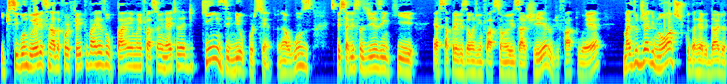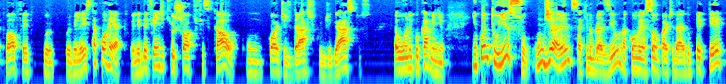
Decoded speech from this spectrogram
e que, segundo ele, se nada for feito, vai resultar em uma inflação inédita de 15 mil por cento. Né? Alguns especialistas dizem que essa previsão de inflação é um exagero, de fato é, mas o diagnóstico da realidade atual feito por, por Milley está correto. Ele defende que o choque fiscal, um corte drástico de gastos, é o único caminho. Enquanto isso, um dia antes, aqui no Brasil, na convenção partidária do PT,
